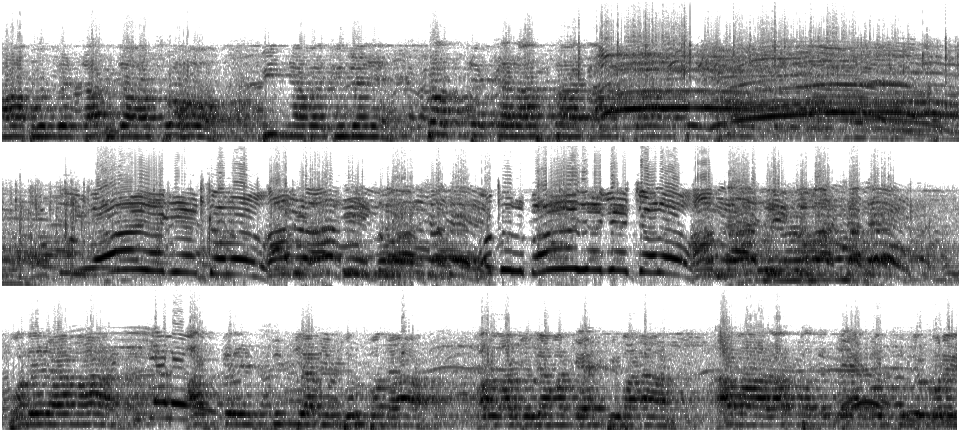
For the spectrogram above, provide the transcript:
মা বোনদের দাবি দেওয়া সহ বিন্যাবাই ইউনিয়নে প্রত্যেকটা রাস্তা এগিয়ে চলো। আমরা আছি তোমার সাথে। অতুল ভাই এগিয়ে চলো। আমরা আছি তোমার সাথে। বোনেরা আমার আজকের স্মৃতি আমি ভুলবো না। আল্লাহ যদি আমাকে এমপি বানান আবার আপনাদেরকে একত্রিত করে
